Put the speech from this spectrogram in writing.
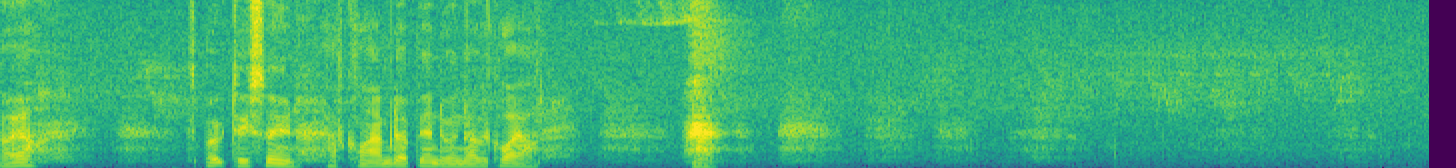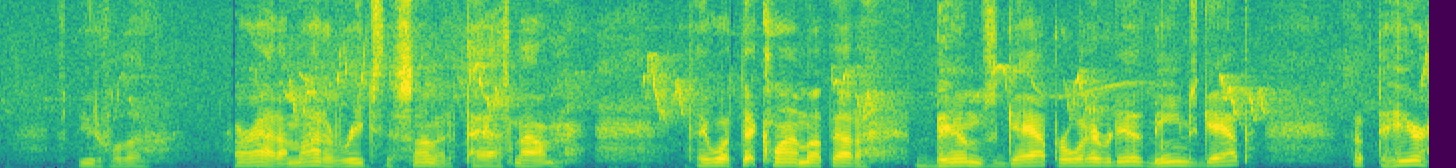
Well, spoke too soon. I've climbed up into another cloud. it's beautiful though. Alright, I might have reached the summit of Pass Mountain. Tell you what, that climb up out of Bims Gap or whatever it is, Beahms Gap, up to here,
